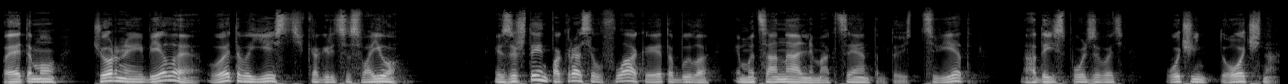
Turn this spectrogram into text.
Поэтому черное и белое, у этого есть, как говорится, свое. Эйзенштейн покрасил флаг, и это было эмоциональным акцентом. То есть цвет надо использовать очень точно.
